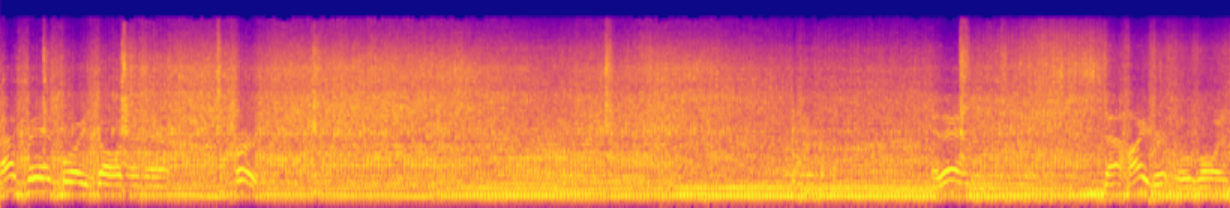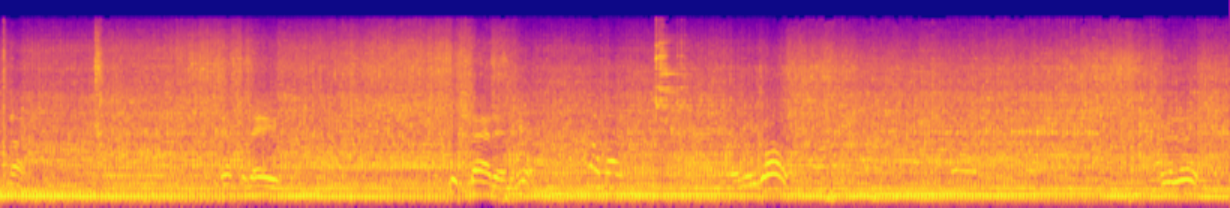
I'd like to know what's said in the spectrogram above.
That bad boy's going in there first. And then that hydrant will go in next. After they put that in here. There we go. Look at this.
